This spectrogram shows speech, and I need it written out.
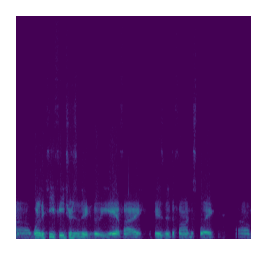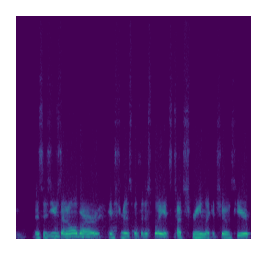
uh, one of the key features of the, of the AFI is the Dafan display. Um, this is used on all of our instruments with the display. It's touch screen like it shows here.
